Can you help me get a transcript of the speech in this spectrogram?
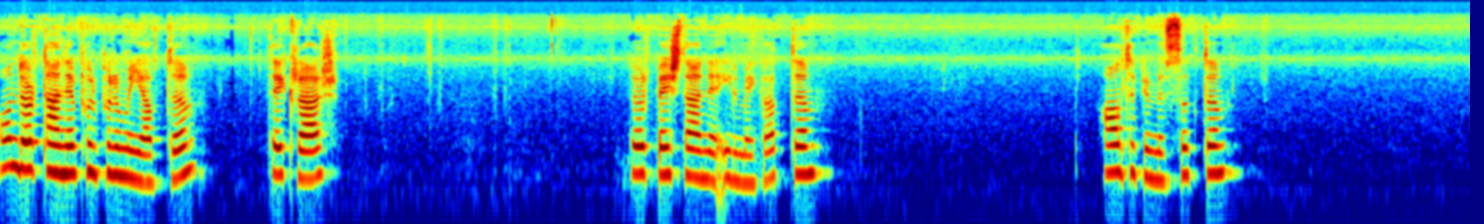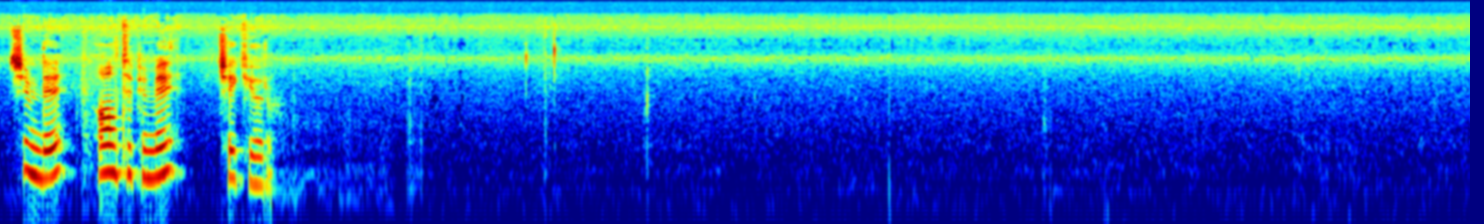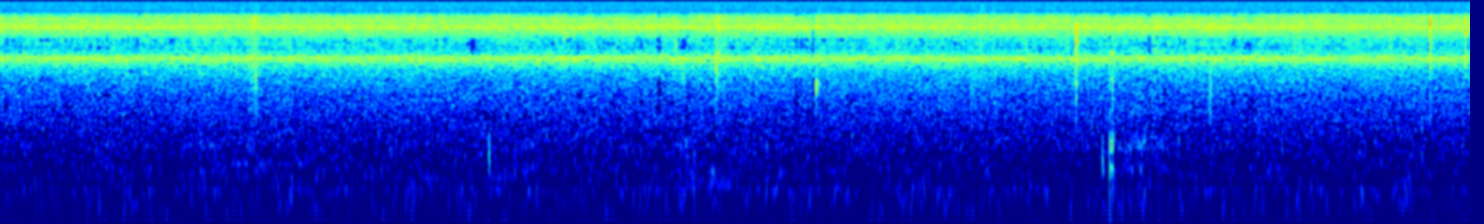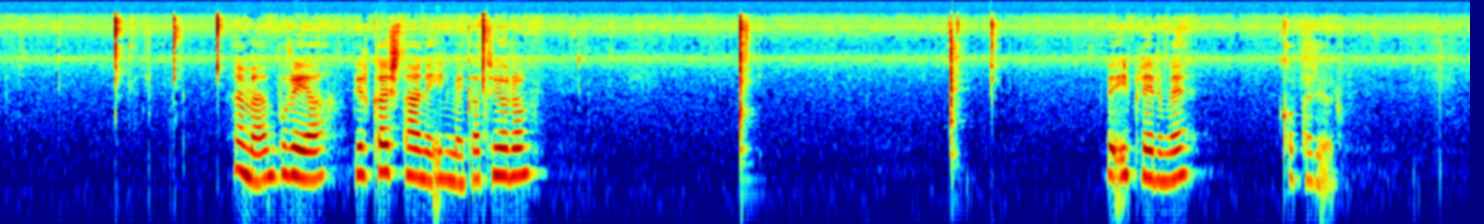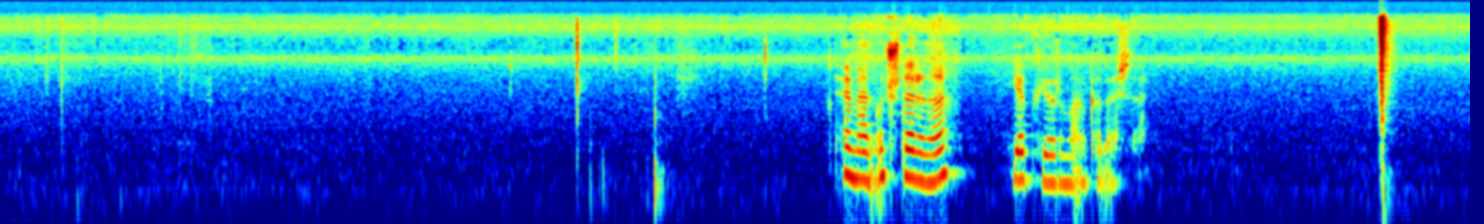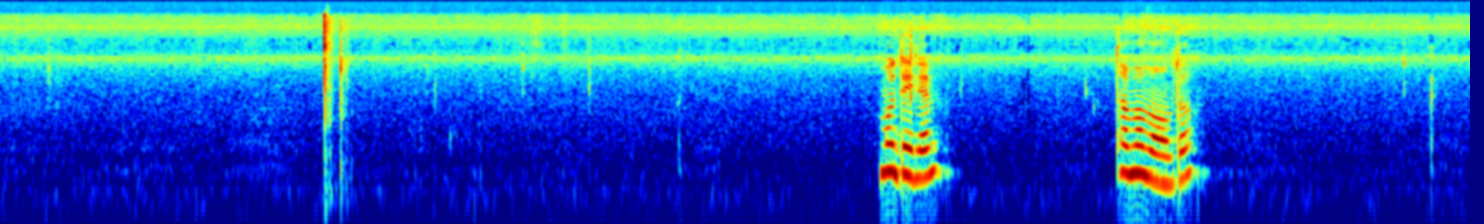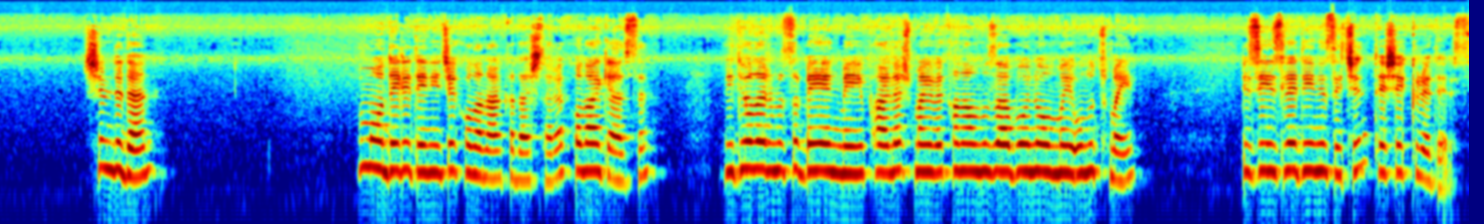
14 tane pırpırımı yaptım. Tekrar 4-5 tane ilmek attım. Alt ipimi sıktım. Şimdi alt ipimi çekiyorum. Hemen buraya birkaç tane ilmek atıyorum. Ve iplerimi koparıyorum. Hemen uçlarını yakıyorum arkadaşlar. Modelim tamam oldu. Şimdiden bu modeli deneyecek olan arkadaşlara kolay gelsin. Videolarımızı beğenmeyi, paylaşmayı ve kanalımıza abone olmayı unutmayın. Bizi izlediğiniz için teşekkür ederiz.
